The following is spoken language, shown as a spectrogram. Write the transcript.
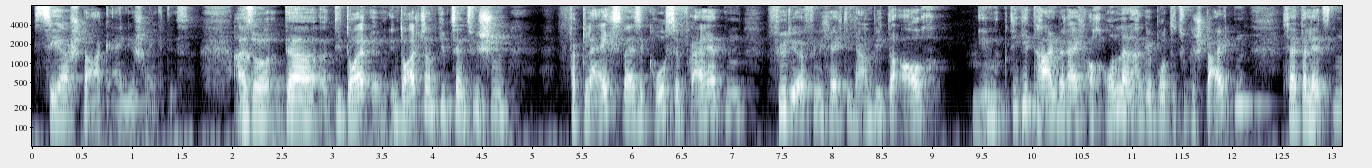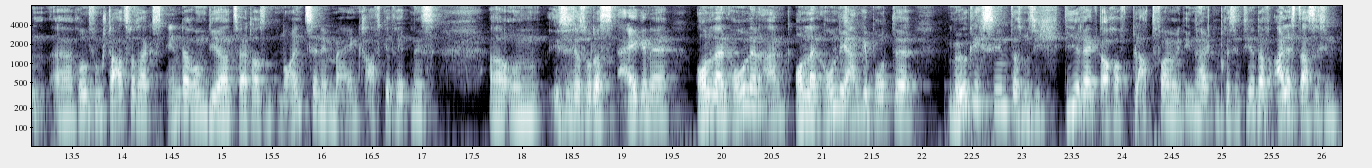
sehr stark eingeschränkt ist. Also der, Deu in Deutschland gibt es inzwischen vergleichsweise große Freiheiten für die öffentlich-rechtlichen Anbieter auch im digitalen Bereich auch Online-Angebote zu gestalten. Seit der letzten äh, Rundfunkstaatsvertragsänderung, die ja 2019 im Mai in Kraft getreten ist, äh, und ist es ja so, dass eigene Online-Only-Angebote möglich sind, dass man sich direkt auch auf Plattformen mit Inhalten präsentieren darf. Alles das ist in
